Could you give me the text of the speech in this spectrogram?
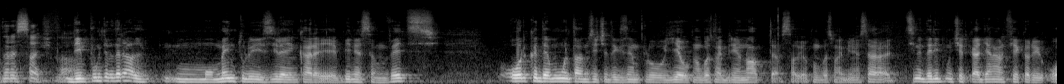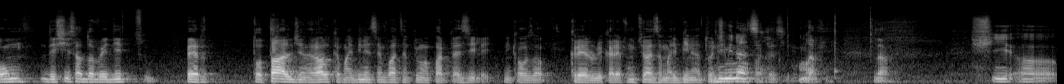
dresaj. La... Din punct de vedere al momentului zilei în care e bine să înveți, oricât de mult am zice, de exemplu, eu că învăț mai bine noaptea sau eu că învăț mai bine seara, ține de ritmul circadian al fiecărui om, deși s-a dovedit per total, general, că mai bine se învață în prima parte a zilei, din cauza creierului care funcționează mai bine atunci Dimineața, în prima parte a cum zilei. ar fi. Da, da. Și uh,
